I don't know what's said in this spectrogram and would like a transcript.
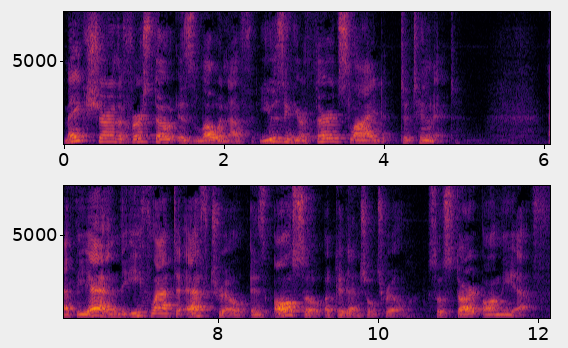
Make sure the first note is low enough using your third slide to tune it. At the end, the E flat to F trill is also a cadential trill, so start on the F.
